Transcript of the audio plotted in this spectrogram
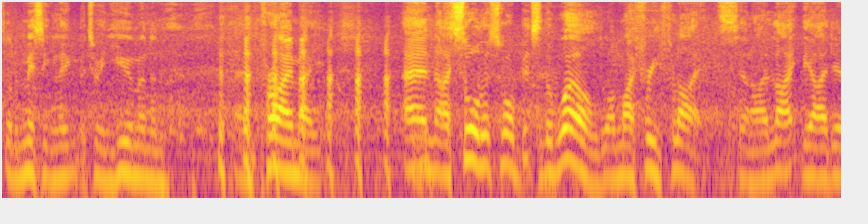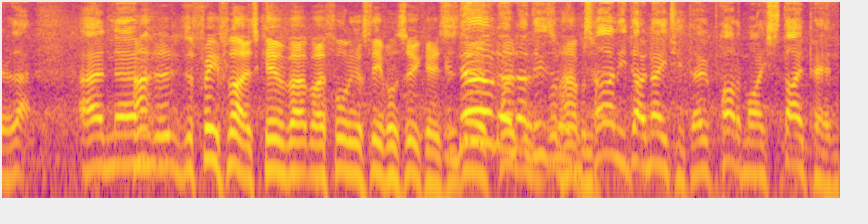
sort of missing link between human and, and primate. and I saw the saw bits of the world on my free flights, and I liked the idea of that. And um, Uh, the free flights came about by falling asleep on suitcases. no, no, no, these were entirely donated. They were part of my stipend.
